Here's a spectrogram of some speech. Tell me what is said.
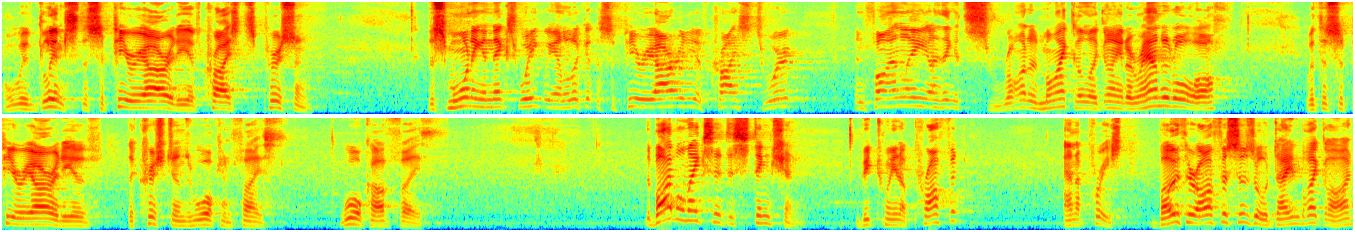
or we've glimpsed the superiority of Christ's person. This morning and next week, we're going to look at the superiority of Christ's work. And finally, I think it's Rod and Michael are going to round it all off with the superiority of the Christian's walk in faith, walk of faith. The Bible makes a distinction between a prophet and a priest. Both are offices ordained by God,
